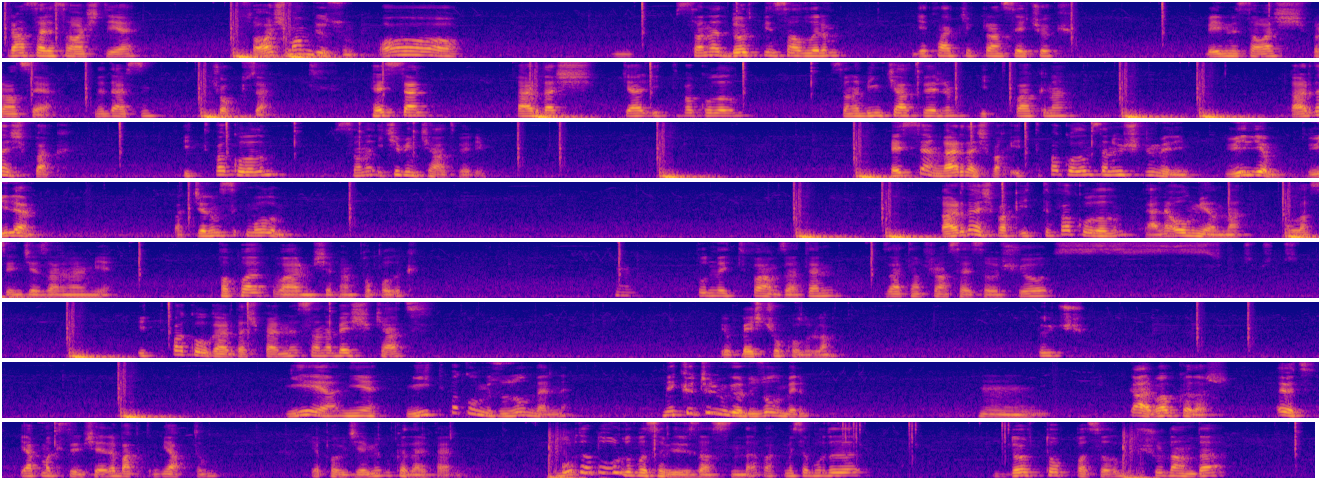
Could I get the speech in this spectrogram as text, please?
Fransa ile savaş diye. Savaşmam diyorsun. Oo. Sana 4000 sallarım. Yeter ki Fransa'ya çök. Benimle savaş Fransa'ya. Ne dersin? Çok güzel. Hessen kardeş gel ittifak olalım. Sana 1000 kağıt veririm ittifakına. Kardeş bak. İttifak olalım. Sana 2000 kağıt vereyim. Hessen kardeş bak ittifak olalım sana 3000 vereyim. William, Willem. Bak canım sıkma oğlum. Kardeş bak ittifak olalım. Yani olmayalım lan. Allah senin cezanı vermeye. Papa varmış efendim papalık. Hı. Bununla ittifakım zaten. Zaten Fransa'ya savaşıyor. İttifak ol kardeş benimle. Sana 5 kağıt. Yok 5 çok olur lan. 3. Niye ya? Niye? Niye ittifak olmuyorsunuz oğlum benimle? Ne kötülüğümü gördünüz oğlum benim? Hmm. Galiba bu kadar. Evet. Yapmak istediğim şeylere baktım. Yaptım. Yapabileceğimi bu kadar efendim. Burada da ordu basabiliriz aslında. Bak mesela burada da 4 top basalım. Şuradan da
